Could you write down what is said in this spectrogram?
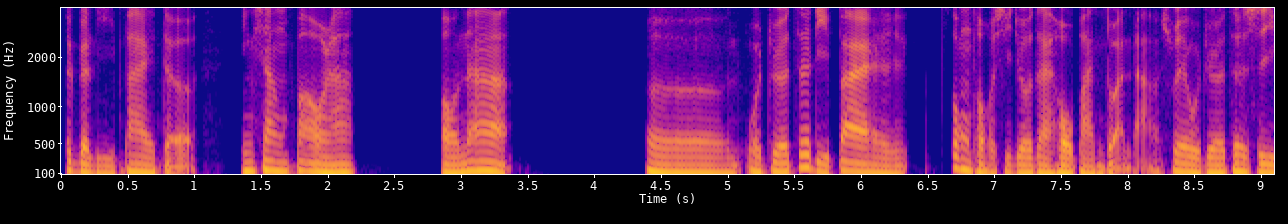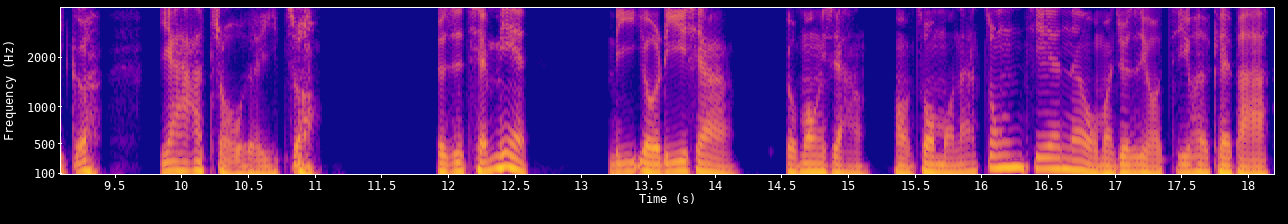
这个礼拜的星象报啦。哦，那呃，我觉得这礼拜重头戏就在后半段啦，所以我觉得这是一个压轴的一种。就是前面理有理想有梦想哦，做梦那中间呢，我们就是有机会可以把它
